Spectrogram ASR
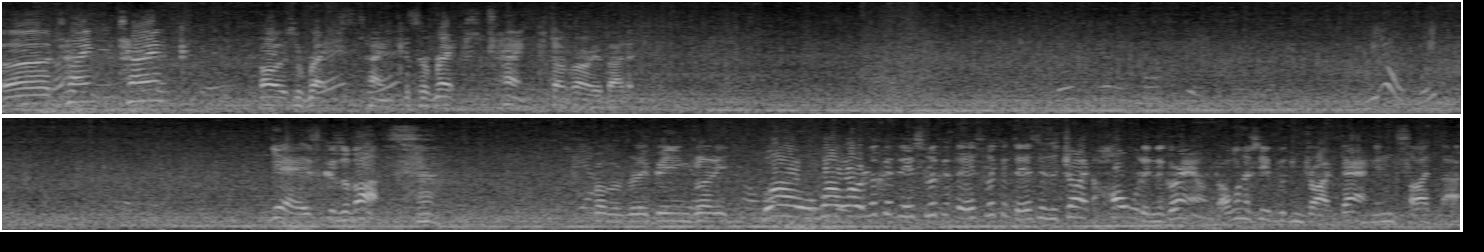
Uh, tank, tank. Oh, it's a Rex tank. It's a Rex tank. Don't worry about it. We are weak. Yeah, it's because of us. Yeah. Probably being bloody. Whoa, whoa, whoa! Look at this! Look at this! Look at this! There's a giant hole in the ground. I want to see if we can drive down inside that.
